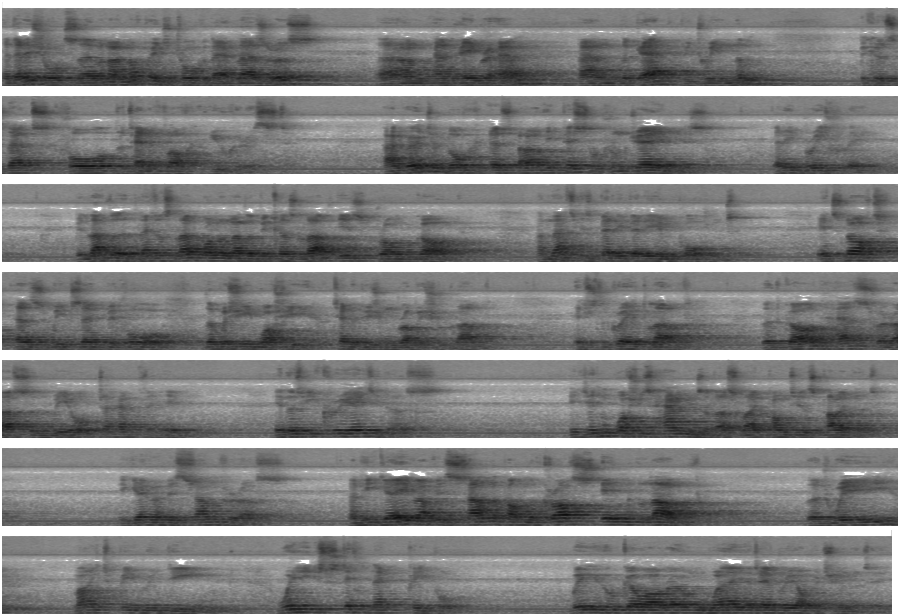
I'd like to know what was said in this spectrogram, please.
A very short sermon. I'm not going to talk about Lazarus um, and Abraham and the gap between them because that's for the 10 o'clock Eucharist. I'm going to look at our epistle from James very briefly. Beloved, let us love one another because love is from God. And that is very, very important. It's not, as we've said before, the wishy-washy television rubbish of love. It's the great love that God has for us and we ought to have for him, in that he created us. He didn't wash his hands of us like Pontius Pilate. He gave up his son for us. And he gave up his son upon the cross in love, that we might be redeemed. We stiff-necked people, we who go our own way at every opportunity.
